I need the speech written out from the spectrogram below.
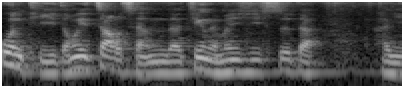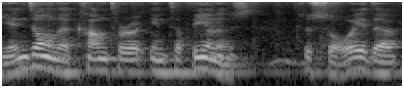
问题，容易造成的精神分析师的很严重的 counter interference，是所谓的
